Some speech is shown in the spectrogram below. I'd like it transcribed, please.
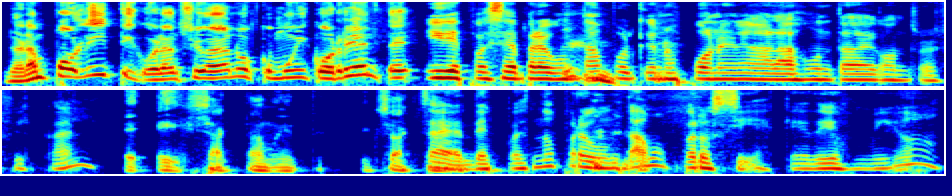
no eran políticos, eran ciudadanos comunes y corrientes. Y después se preguntan por qué nos ponen a la Junta de Control Fiscal. Exactamente, exactamente. O sea, después nos preguntamos, pero sí, es que Dios mío,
